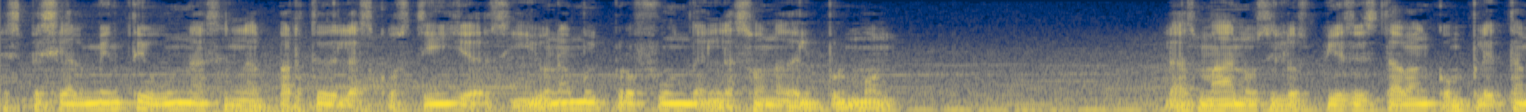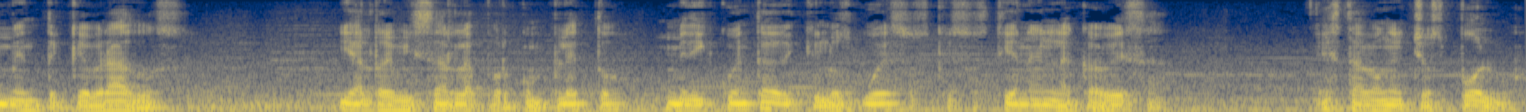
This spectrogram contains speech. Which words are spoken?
especialmente unas en la parte de las costillas y una muy profunda en la zona del pulmón. Las manos y los pies estaban completamente quebrados y al revisarla por completo me di cuenta de que los huesos que sostienen la cabeza estaban hechos polvo.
